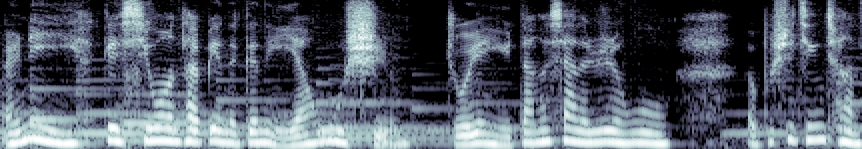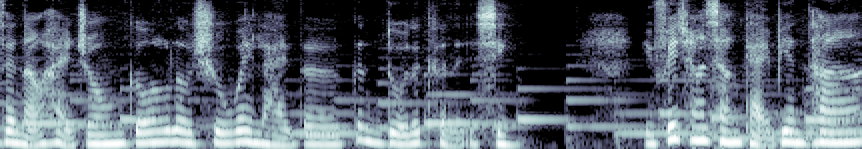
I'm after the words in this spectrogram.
而你更希望他变得跟你一样务实，着眼于当下的任务，而不是经常在脑海中勾勒出未来的更多的可能性。你非常想改变他，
